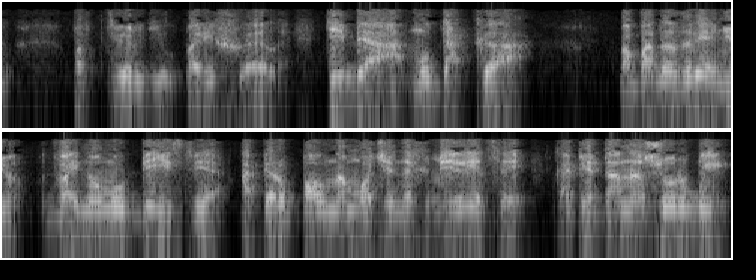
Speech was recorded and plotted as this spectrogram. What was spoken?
— подтвердил Паришайло. «Тебя, мудака!» По подозрению в двойном убийстве оперуполномоченных милиции капитана Журбы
